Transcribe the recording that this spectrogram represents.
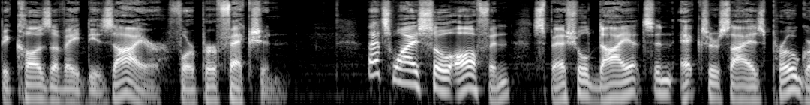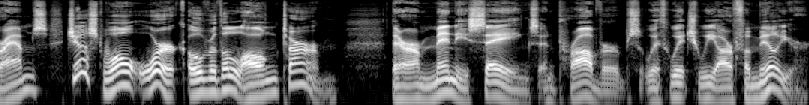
because of a desire for perfection. That's why so often special diets and exercise programs just won't work over the long term. There are many sayings and proverbs with which we are familiar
